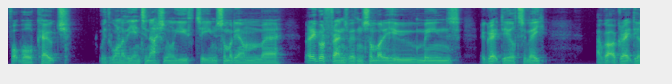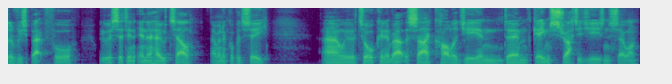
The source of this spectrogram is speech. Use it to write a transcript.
football coach with one of the international youth teams, somebody I'm uh, very good friends with and somebody who means a great deal to me. I've got a great deal of respect for. We were sitting in a hotel having a cup of tea and we were talking about the psychology and um, game strategies and so on.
